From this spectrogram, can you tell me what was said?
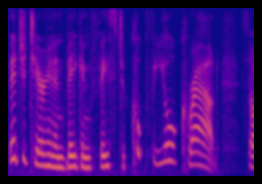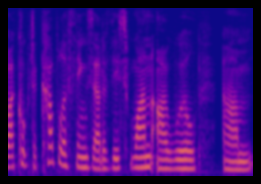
vegetarian and vegan feast to cook for your crowd. So I cooked a couple of things out of this. One I will. Um,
